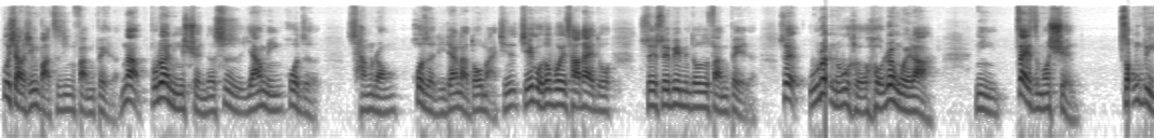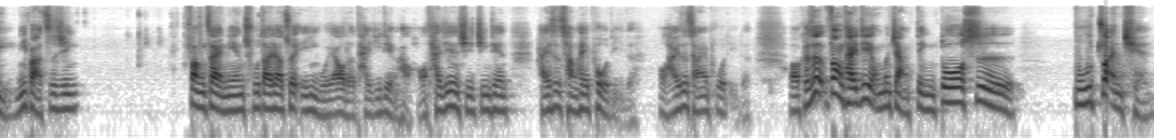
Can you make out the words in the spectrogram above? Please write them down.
不小心把资金翻倍了。那不论你选的是阳明或者长荣或者你两打都买，其实结果都不会差太多，随随便便都是翻倍的。所以无论如何，我认为啦，你再怎么选，总比你把资金放在年初大家最引以为傲的台积电好。哦，台积电其实今天还是长黑破底的。哦，还是长期破底的哦。可是放台积，我们讲顶多是不赚钱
